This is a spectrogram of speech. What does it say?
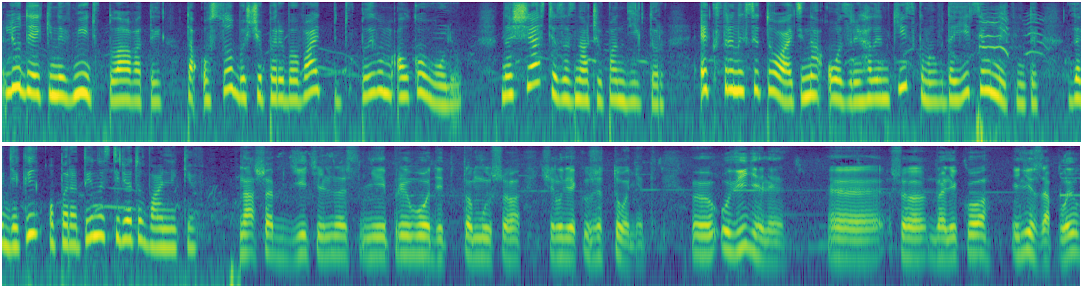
люди, які не вміють вплавати, та особи, що перебувають під впливом алкоголю. На щастя, зазначив пан Віктор, екстрених ситуацій на озері Галенківському вдається уникнути завдяки оперативності рятувальників. Наша бдительность не приводит к тому, что человек уже тонет. Э, Увидели, э, что далеко или заплыл,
